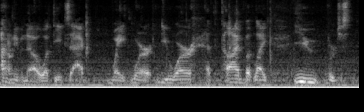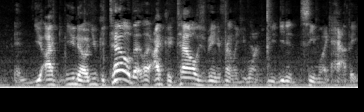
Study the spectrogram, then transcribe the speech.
I don't even know what the exact weight were you were at the time, but like you were just and you I you know you could tell that like I could tell just being your friend like you weren't you, you didn't seem like happy.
